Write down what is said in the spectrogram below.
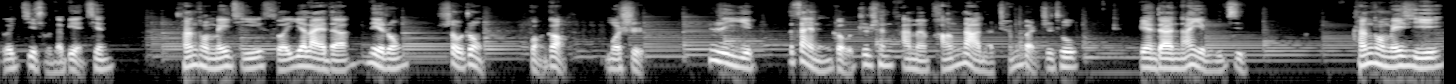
和技术的变迁，传统媒体所依赖的内容、受众、广告模式，日益不再能够支撑他们庞大的成本支出，变得难以为继。传统媒体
